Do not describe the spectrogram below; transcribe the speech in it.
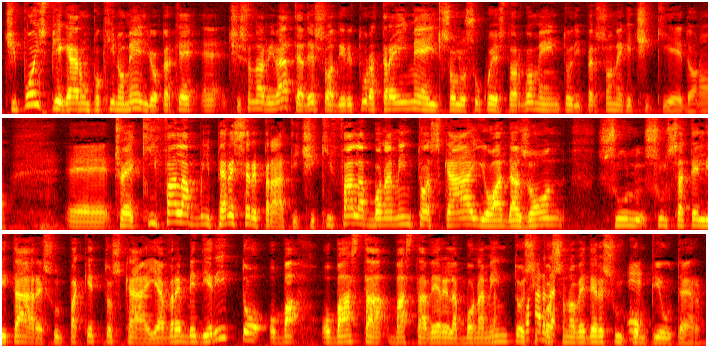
Ci puoi spiegare un pochino meglio perché eh, ci sono arrivate adesso addirittura tre email solo su questo argomento di persone che ci chiedono. Eh, cioè, chi fa la, per essere pratici, chi fa l'abbonamento a Sky o a Dazon sul, sul satellitare, sul pacchetto Sky, avrebbe diritto o, ba, o basta, basta, avere l'abbonamento e si possono vedere sul eh, computer?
